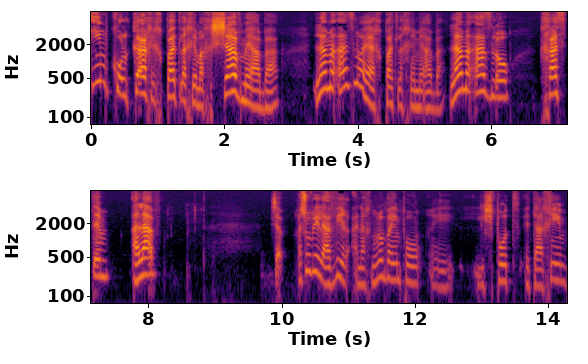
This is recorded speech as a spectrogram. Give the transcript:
אם כל כך אכפת לכם עכשיו מאבא, למה אז לא היה אכפת לכם מאבא? למה אז לא חסתם עליו? עכשיו, חשוב לי להבהיר, אנחנו לא באים פה אה, לשפוט את האחים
